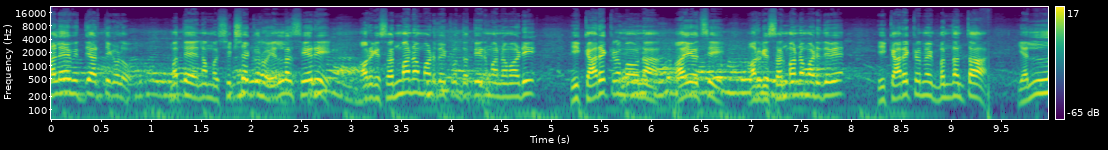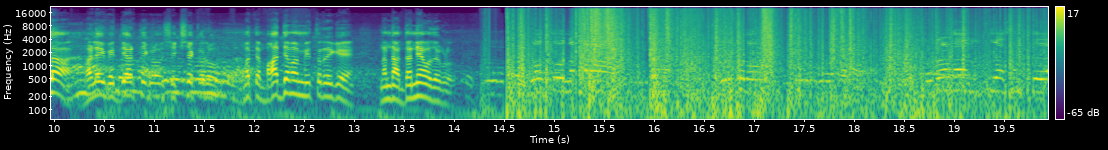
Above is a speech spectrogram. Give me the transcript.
ಹಳೆಯ ವಿದ್ಯಾರ್ಥಿಗಳು ಮತ್ತು ನಮ್ಮ ಶಿಕ್ಷಕರು ಎಲ್ಲ ಸೇರಿ ಅವರಿಗೆ ಸನ್ಮಾನ ಮಾಡಬೇಕು ಅಂತ ತೀರ್ಮಾನ ಮಾಡಿ ಈ ಕಾರ್ಯಕ್ರಮವನ್ನು ಆಯೋಜಿಸಿ ಅವ್ರಿಗೆ ಸನ್ಮಾನ ಮಾಡಿದ್ದೇವೆ. ಈ ಕಾರ್ಯಕ್ರಮಕ್ಕೆ ಬಂದಂಥ ಎಲ್ಲ ಹಳೆ ವಿದ್ಯಾರ್ಥಿಗಳು, ಶಿಕ್ಷಕರು ಮತ್ತು ಮಾಧ್ಯಮ ಮಿತ್ರರಿಗೆ ನನ್ನ ಧನ್ಯವಾದಗಳು. ಇವತ್ತು ನಮ್ಮ ಗುರುಗಳು ಪುರಾಣ ವಿದ್ಯಾಸಂಸ್ಥೆಯ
